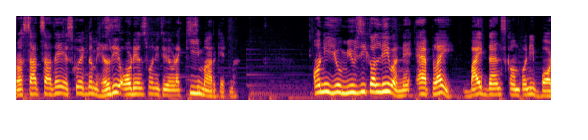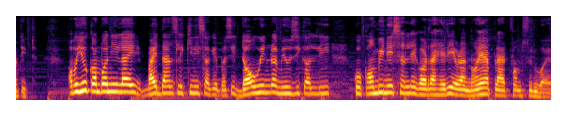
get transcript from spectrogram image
र साथसाथै यसको एकदम हेल्दी अडियन्स पनि थियो एउटा कि मार्केटमा अनि यो म्युजिकल्ली भन्ने एपलाई बाइट डान्स कम्पनी बट इट अब यो कम्पनीलाई बाइट डान्सले किनिसकेपछि डविन र म्युजिकल्लीको कम्बिनेसनले गर्दाखेरि एउटा नयाँ प्लेटफर्म सुरु भयो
